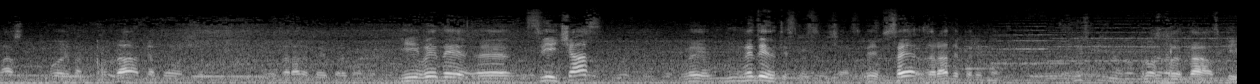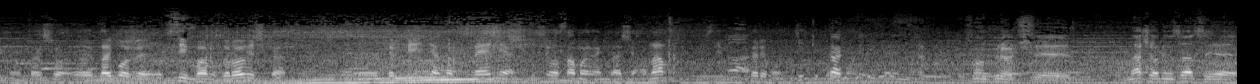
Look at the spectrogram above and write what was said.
нашим воїнам, труда для того, щоб е, заради тої перемоги. І ви не е, свій час, ви не дивитесь на свій час. Ви все заради перемоги. Просто да, спільно. Так що е, дай Боже всім вам здоров'ячка, е, терпіння, натхнення і всього самого найкраще. А нам всім перемоги. Тільки Так, перемоги. Руслан Петрович, е, наша організація е,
